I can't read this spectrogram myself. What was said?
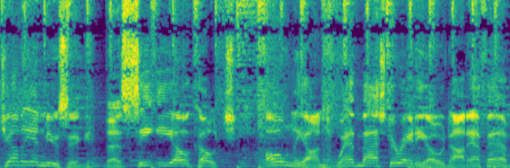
Jillian Muessig, the CEO coach, only on webmasterradio.fm.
